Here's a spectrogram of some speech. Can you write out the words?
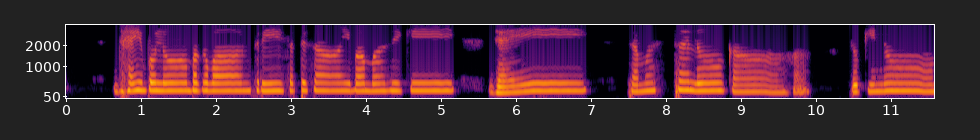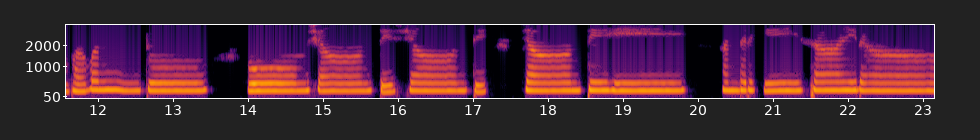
జై బోలో భగవాన్ శ్రీ సత్యసాయి బాబాజీకి జై. సమస్తలోకా సుఖినో భవంతు. ఓం శాంతి శాంతి శాంతి అందరికీ సాయిరామ్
